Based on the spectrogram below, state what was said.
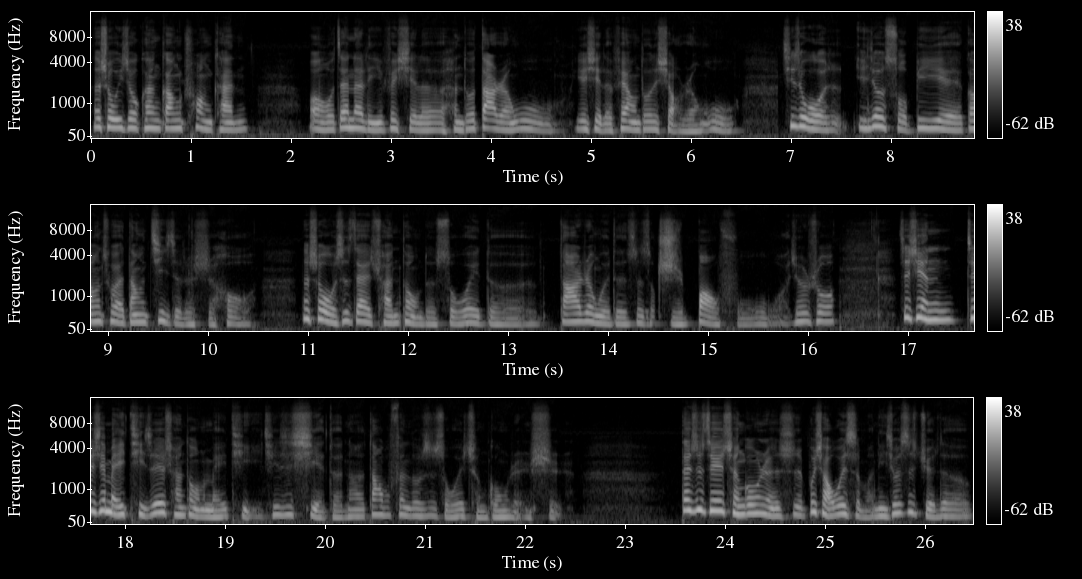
那时候《一周刊》刚创刊，哦，我在那里会写了很多大人物，也写了非常多的小人物。其实我研究所毕业刚出来当记者的时候，那时候我是在传统的所谓的大家认为的这种直报服务啊，就是说。这些人、这些媒体、这些传统的媒体，其实写的呢，大部分都是所谓成功人士。但是这些成功人士，不晓为什么，你就是觉得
